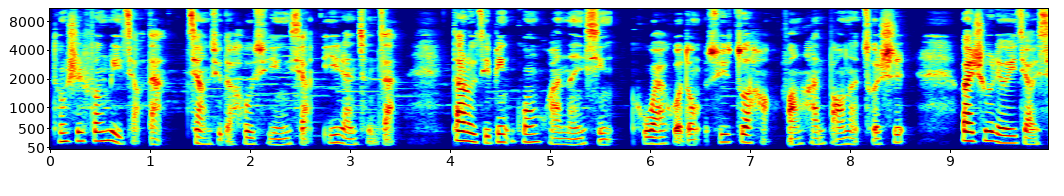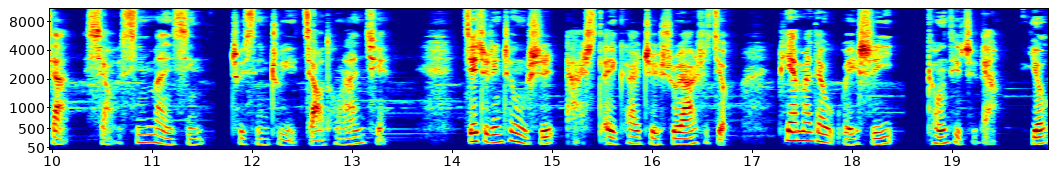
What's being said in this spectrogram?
同时风力较大。降雪的后续影响依然存在，道路结冰，光滑难行。户外活动需做好防寒保暖措施，外出留意脚下，小心慢行，出行注意交通安全。截止凌晨五时，，Ash 的 AQI 指数为二十九，PM 二点五为十一，空气质量优。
